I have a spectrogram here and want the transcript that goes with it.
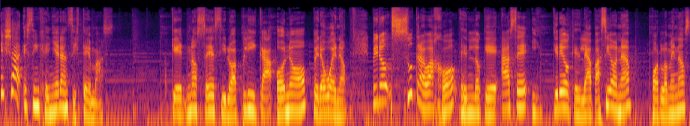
ella es ingeniera en sistemas que no sé si lo aplica o no, pero bueno, pero su trabajo en lo que hace y creo que le apasiona, por lo menos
